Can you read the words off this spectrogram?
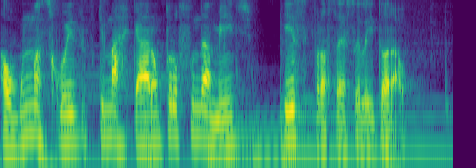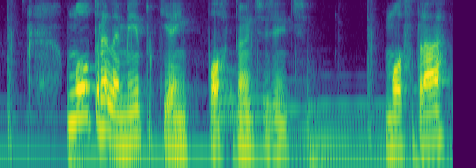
algumas coisas que marcaram profundamente esse processo eleitoral. Um outro elemento que é importante, gente, mostrar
